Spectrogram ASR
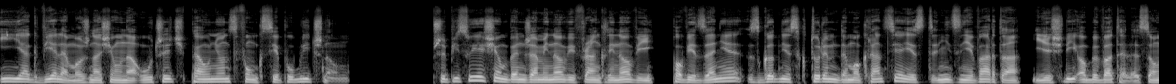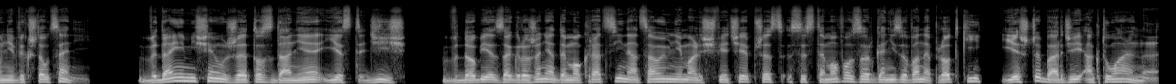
i jak wiele można się nauczyć, pełniąc funkcję publiczną. Przypisuje się Benjaminowi Franklinowi powiedzenie, zgodnie z którym demokracja jest nic nie warta, jeśli obywatele są niewykształceni. Wydaje mi się, że to zdanie jest dziś w dobie zagrożenia demokracji na całym niemal świecie przez systemowo zorganizowane plotki jeszcze bardziej aktualne.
